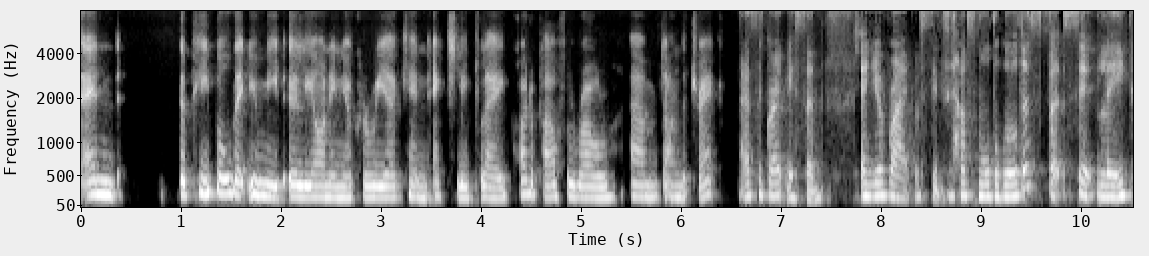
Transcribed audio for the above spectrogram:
And the people that you meet early on in your career can actually play quite a powerful role um, down the track. That's a great lesson. And you're right, obviously, how small the world is, but certainly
